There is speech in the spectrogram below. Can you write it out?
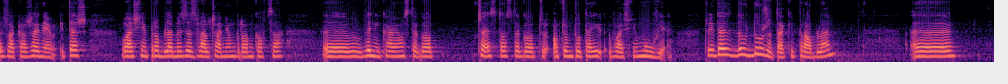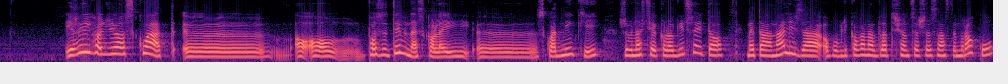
zakażeniem i też właśnie problemy ze zwalczaniem gronkowca y, wynikają z tego, często z tego, o czym tutaj właśnie mówię. Czyli to jest duży taki problem. Y, jeżeli chodzi o skład, o, o pozytywne z kolei składniki żywności ekologicznej, to metaanaliza opublikowana w 2016 roku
